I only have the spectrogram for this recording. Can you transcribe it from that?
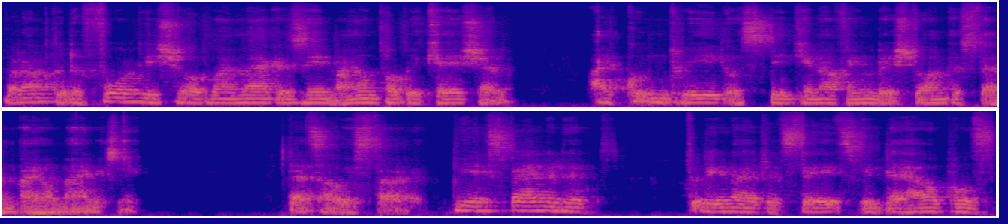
but up to the fourth issue of my magazine, my own publication, I couldn't read or speak enough English to understand my own magazine. That's how we started. We expanded it to the United States with the help of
